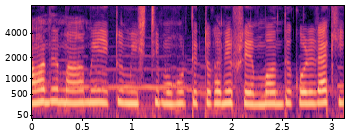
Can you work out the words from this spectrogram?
আমাদের মা, মেয়ের একটু মিষ্টি মুহূর্ত একটুখানি ফ্রেম বন্ধ করে রাখি।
